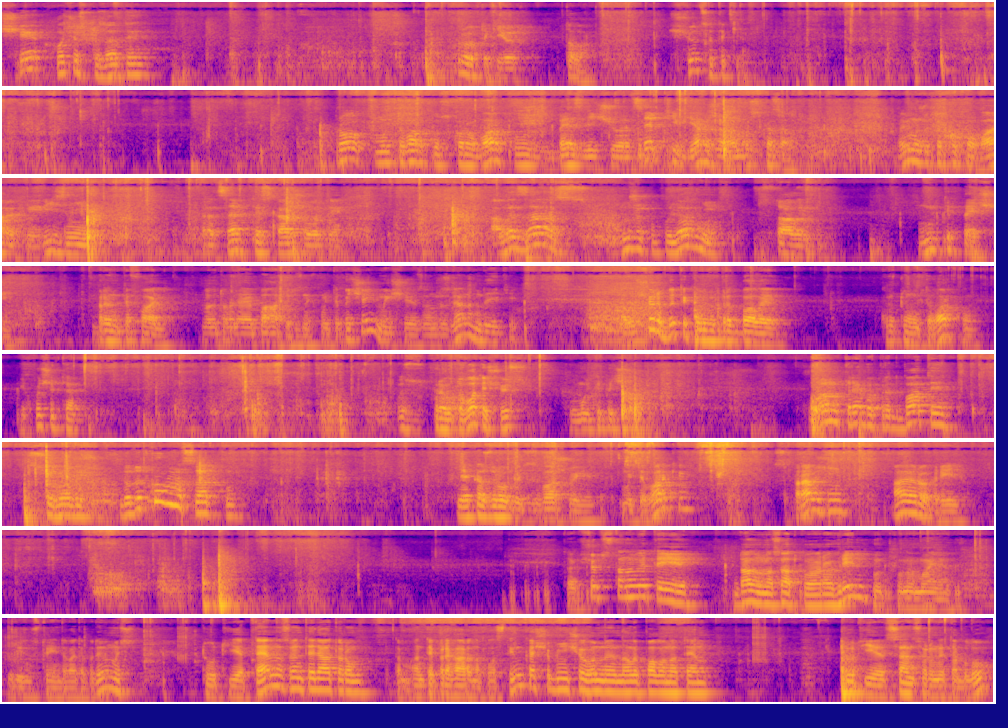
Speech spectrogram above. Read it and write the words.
Ще хочу сказати про такий от товар. Що це таке? Про мультиварку скороварку з безліччю рецептів я вже вам розказав. Ви можете поповарити різні рецепти скачувати. Але зараз дуже популярні стали мультипечі. Бренд Tefal виготовляє багато різних мультипечей, ми ще з вами розглянемо деякі. Але що робити, коли ви придбали круту мультиварку і хочете приготувати щось в мультипечі? Вам треба придбати всього лиш додаткову насадку, яка зробить з вашої мультиварки справжній аерогриль. Так, щоб встановити дану насадку аерогриль, от вона має різну сторін, давайте подивимось. Тут є тен з вентилятором, там антипригарна пластинка, щоб нічого не налипало на тен. Тут є сенсорне табло.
